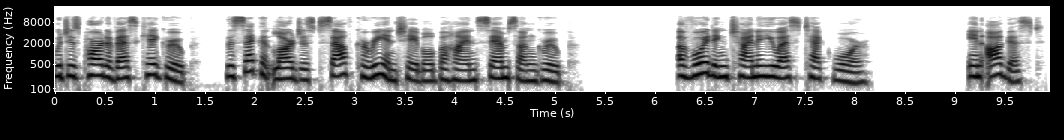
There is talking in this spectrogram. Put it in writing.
which is part of SK Group, the second largest South Korean chaebol behind Samsung Group. Avoiding China US tech war. In August,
